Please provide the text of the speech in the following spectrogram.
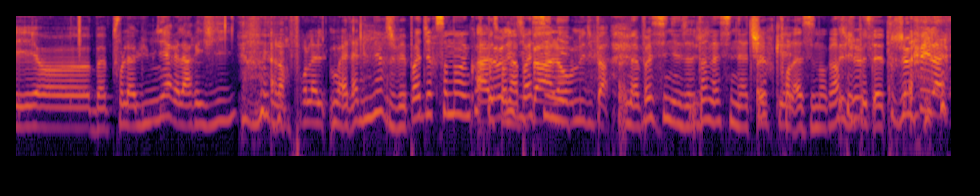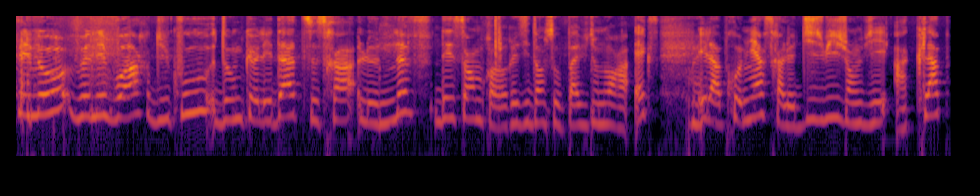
Et euh, bah, pour la lumière et la régie. Alors pour la, ouais, la lumière, je vais pas dire son nom encore parce qu'on n'a pas, pas, signé. Alors on dit pas. On n'a pas signé. J'attends la signature pour la scénographie peut-être. Je fais la scéno, venez voir du coup. Donc euh, les dates, ce sera le 9 décembre, euh, résidence au Pavillon Noir à Aix. Ouais. Et la première sera le 18 janvier à Clap.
